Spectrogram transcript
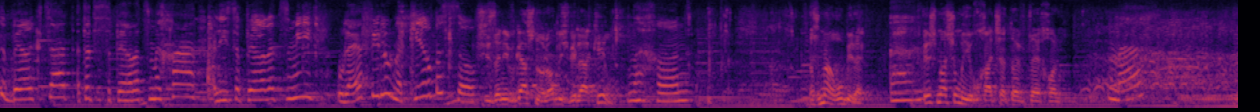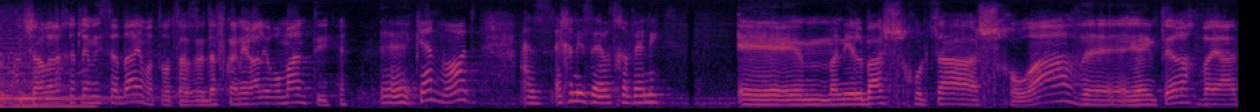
נדבר קצת, אתה תספר על עצמך, אני אספר על עצמי, אולי אפילו נכיר בסוף. בשביל זה נפגשנו, לא בשביל להכיר. נכון. אז מה, רובילה? יש משהו מיוחד שאת אוהבת לאכול? מה? אפשר ללכת למסעדה אם את רוצה, זה דווקא נראה לי רומנטי. אה, כן, מאוד. אז איך אני אזהה אותך, בני? אמ, אני אלבש חולצה שחורה ואהיה עם פרח ביד.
